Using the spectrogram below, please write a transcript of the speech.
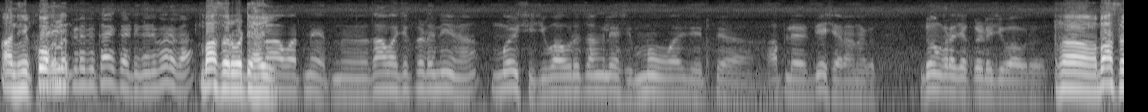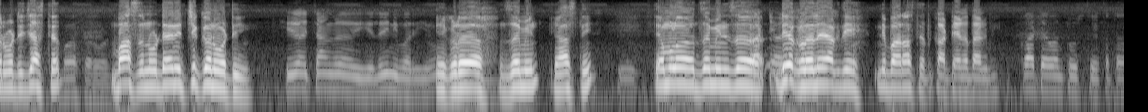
आणि हे कोकणात इकडे बी काय काय ठिकाणी बरं का? बासरवटी आहे. गावात नाहीत न गावाच्या कडे नाही ना म्हशीची वावरं चांगली अशी मऊ त्या आपल्या देशा रानागत डोंगराच्या कडेची वावरं. हा बासरवटी जास्त आहेत. बासरवट. बासनवटी आणि चिकनवटी. हे चांगलं लई निभारी. इकडं जमीन हे असते. त्यामुळं जमिनीचं ढेकळं लय अगदी निभार असतात काट्यागत अगदी. काट्यावर टोचते कथा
